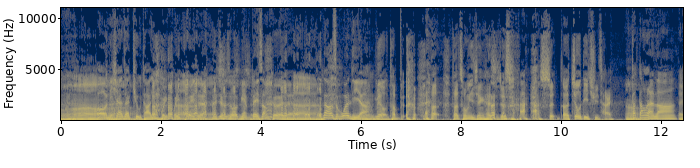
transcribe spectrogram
对。哦，你现在在 cue 他要回 回馈对，就是说免费上课对，那有什么问题啊？没有，他他他从以前开始就是是呃就地取材，他当然啦，对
